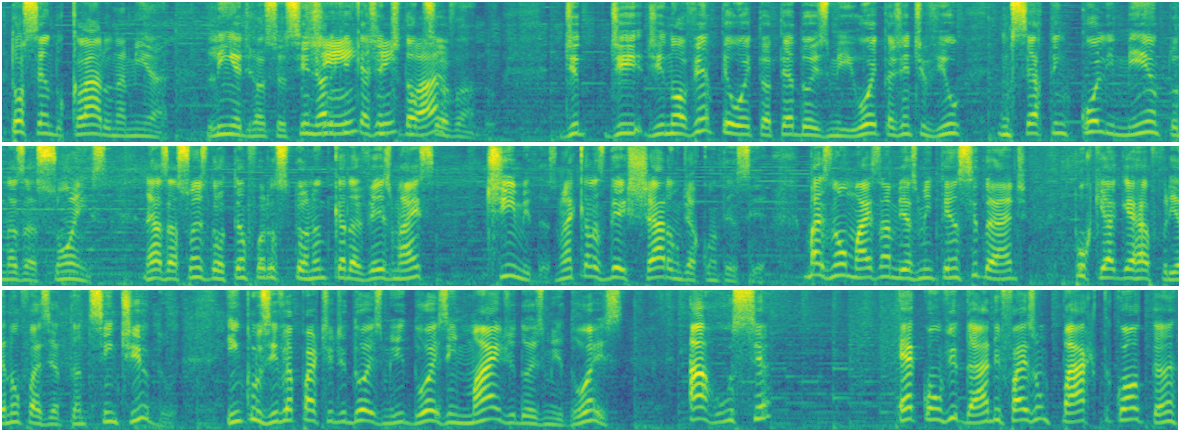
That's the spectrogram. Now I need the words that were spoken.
Estou sendo claro na minha linha de raciocínio? Sim, Olha o que, que a gente está claro. observando. De, de, de 98 até 2008, a gente viu um certo encolhimento nas ações. Né? As ações da OTAN foram se tornando cada vez mais tímidas. Não é que elas deixaram de acontecer, mas não mais na mesma intensidade, porque a Guerra Fria não fazia tanto sentido. Inclusive, a partir de 2002, em maio de 2002, a Rússia é convidado e faz um pacto com a OTAN.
